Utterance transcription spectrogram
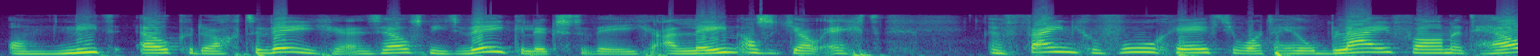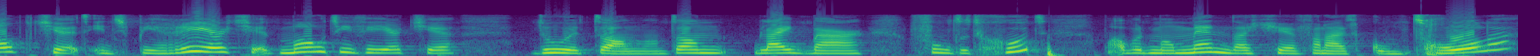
om niet elke dag te wegen. En zelfs niet wekelijks te wegen. Alleen als het jou echt een fijn gevoel geeft. Je wordt er heel blij van. Het helpt je, het inspireert je, het motiveert je. Doe het dan. Want dan blijkbaar voelt het goed. Maar op het moment dat je vanuit controle,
